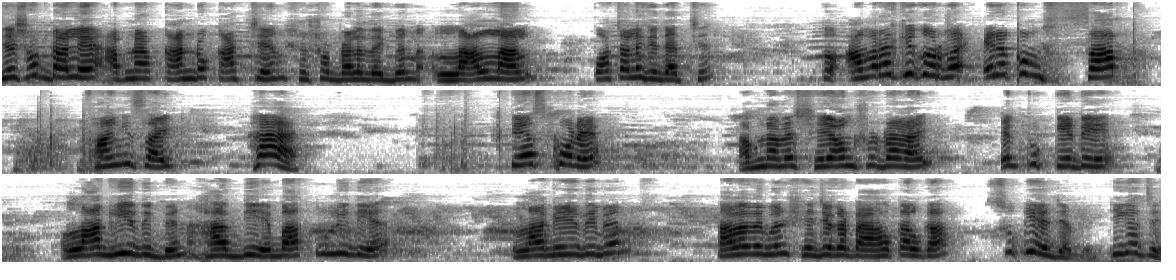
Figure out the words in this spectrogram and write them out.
যেসব ডালে আপনার কাণ্ড কাটছেন, সেসব ডালে দেখবেন লাল লাল পচা লেগে যাচ্ছে। তো আমরা কি করব? এরকম সাপ ফাঙ্গিসাইড হ্যাঁ টেস্ট করে আপনারা সেই অংশটায় একটু কেটে লাগিয়ে দিবেন, হাত দিয়ে বা তুলি দিয়ে। লাগিয়ে দিবেন, তাহলে দেখবেন সেই জায়গাটা হালকা শুকিয়ে যাবে, ঠিক আছে?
